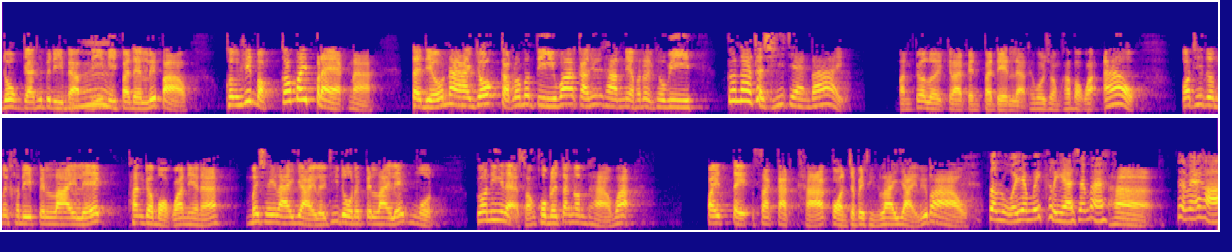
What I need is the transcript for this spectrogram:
โยกย้ายที่ปดีแบบนี้มีประเด็นหรือเปล่าคนสมคิดบอกก็ไม่แปลกนะแต่เดี๋ยวนายกกับรัฐมนตรีว่าการยุติธรรมเนี่ยพลเอกทวีก็น่าจะชี้แจงได้ มันก็เลยกลายเป็นประเด็นแหละท่านผู้ชมครับบอกว่าอ้าวก็ที่โดนเป็นคดีเป็นรายเล็ก ท่านก็บอกว่าเนี่ยนะไม่ใช่รายใหญ่เลยที่โดนเป็นรายเล็กหมด ก็นี่แหละสังคมเลยตั้งคำถามว่า ไปเตะสกัดขาก่อนจะไปถึงรายใหญ่หรือเปล่า สรุปว่ายังไม่เคลียร์ใช่ไหมฮะใช่ไหมคะ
